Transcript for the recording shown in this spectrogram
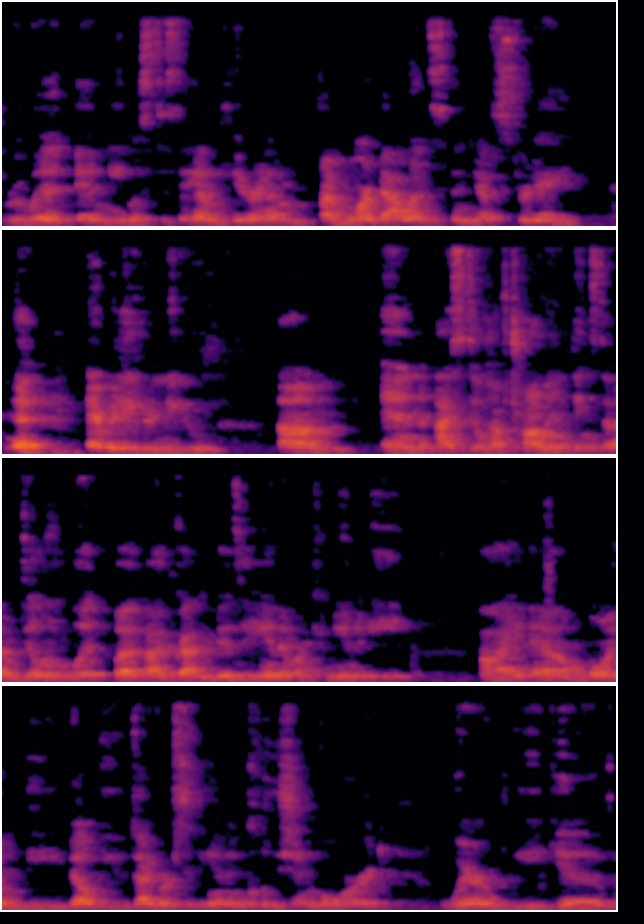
through it, and needless to say, I'm here and I'm I'm more balanced than yesterday. Every day you're new. Um, and I still have trauma and things that I'm dealing with, but I've gotten busy and in my community. I am on the Bellevue Diversity and Inclusion Board, where we give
